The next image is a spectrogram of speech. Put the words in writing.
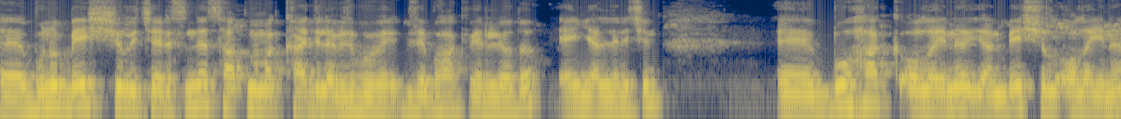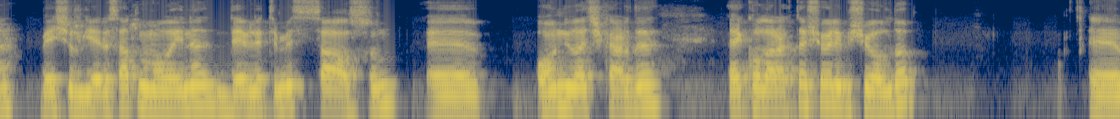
e, bunu 5 yıl içerisinde satmamak kaydıyla bize bu bize bu hak veriliyordu engeller için. E, bu hak olayını yani 5 yıl olayını, 5 yıl geri satmama olayını devletimiz sağ olsun e, 10 yıla çıkardı. Ek olarak da şöyle bir şey oldu. E,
